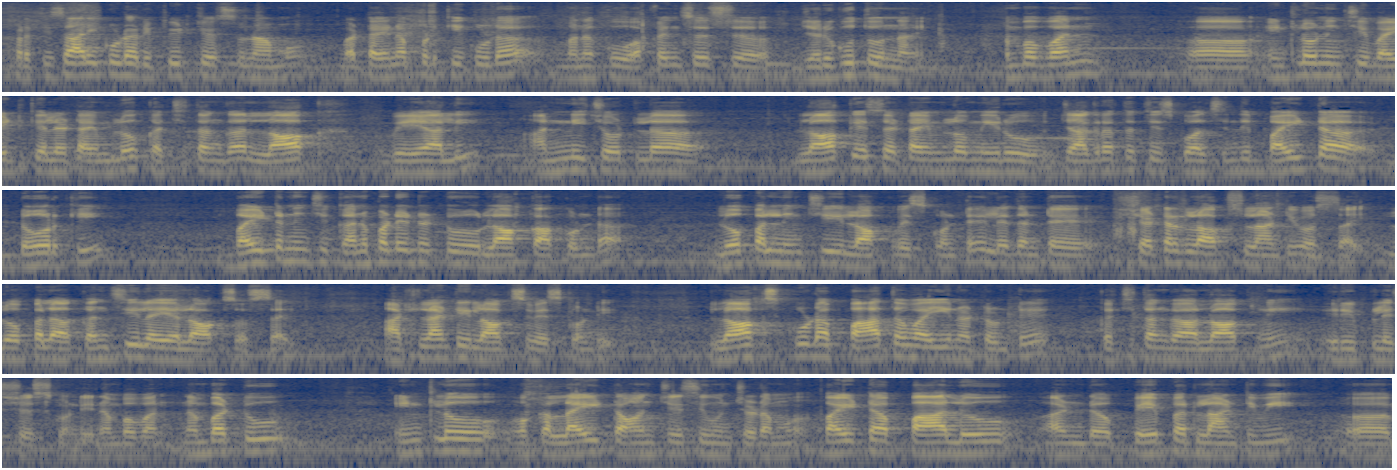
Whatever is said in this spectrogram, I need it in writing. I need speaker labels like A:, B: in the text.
A: ప్రతిసారి కూడా రిపీట్ చేస్తున్నాము బట్ అయినప్పటికీ కూడా మనకు అఫెన్సెస్ జరుగుతున్నాయి. నెంబర్ వన్ ఇంట్లో నుంచి బయటికి వెళ్ళే టైంలో ఖచ్చితంగా లాక్ వేయాలి. అన్ని చోట్ల లాక్ వేసే టైంలో మీరు జాగ్రత్త తీసుకోవాల్సింది బయట డోర్కి బయట నుంచి కనపడేటట్టు లాక్ కాకుండా లోపల నుంచి లాక్ వేసుకుంటే లేదంటే షటర్ లాక్స్ లాంటివి వస్తాయి. లోపల కన్సీల్ అయ్యే లాక్స్ వస్తాయి. అట్లాంటి లాక్స్ వేసుకోండి. లాక్స్ కూడా పాతవి అయినట్టుంటే ఖచ్చితంగా ఆ లాక్ని రీప్లేస్ చేసుకోండి. Number one. నెంబర్ టూ ఇంట్లో ఒక లైట్ ఆన్ చేసి ఉంచడము. బయట పాలు అండ్ పేపర్ లాంటివి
